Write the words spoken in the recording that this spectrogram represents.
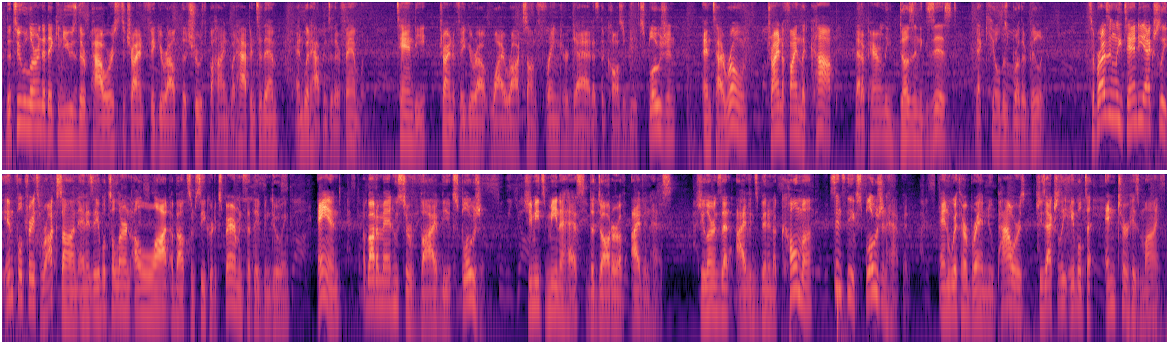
The two learn that they can use their powers to try and figure out the truth behind what happened to them and what happened to their family. Tandy trying to figure out why Roxxon framed her dad as the cause of the explosion, and Tyrone trying to find the cop that apparently doesn't exist that killed his brother Billy. Surprisingly, Tandy actually infiltrates Roxxon and is able to learn a lot about some secret experiments that they've been doing, and about a man who survived the explosion. She meets Mina Hess, the daughter of Ivan Hess. She learns that Ivan's been in a coma since the explosion happened, and with her brand new powers, she's actually able to enter his mind.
